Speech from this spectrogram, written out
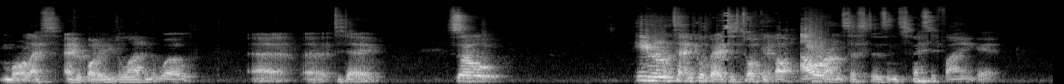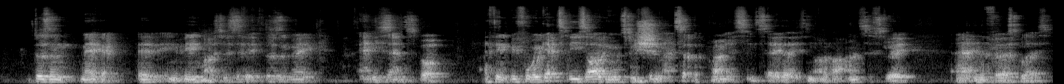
more or less everybody who's alive in the world uh, uh, today. So, even on a technical basis, talking about our ancestors and specifying it doesn't make it, in being quite specific, doesn't make any sense. But I think before we get to these arguments, we shouldn't accept the premise and say that it's not about ancestry uh, in the first place.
